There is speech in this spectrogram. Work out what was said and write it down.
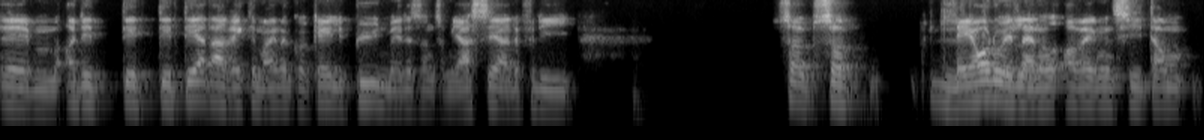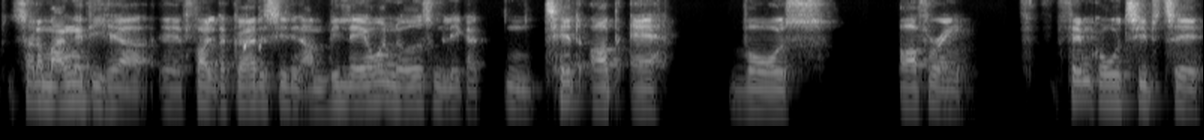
Øhm, og det, det, det er der, der er rigtig mange, der går galt i byen med det, sådan som jeg ser det, fordi så, så laver du et eller andet, og hvad kan man sige, der, så er der mange af de her øh, folk, der gør det, siger, at vi laver noget, som ligger tæt op af vores offering. Fem gode tips til,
